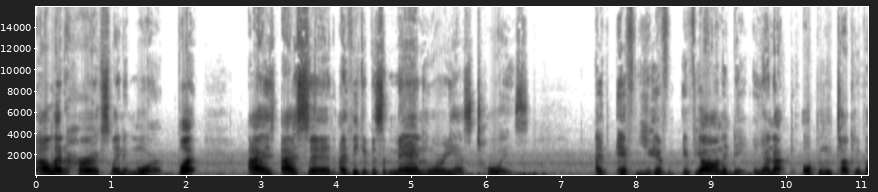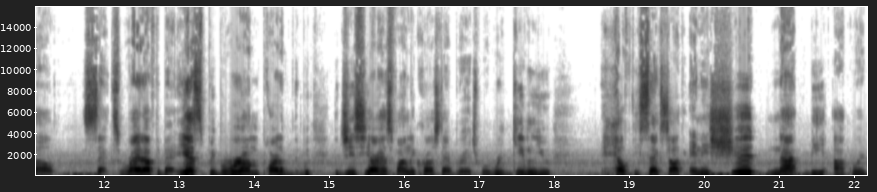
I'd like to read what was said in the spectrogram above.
I'll let her explain it more. But I I said I think if it's a man who already has toys, I, if you if if y'all on a date and y'all not openly talking about sex right off the bat, yes, people, we're on part of the GCR has finally crossed that bridge where we're giving you healthy sex talk, and it should not be awkward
